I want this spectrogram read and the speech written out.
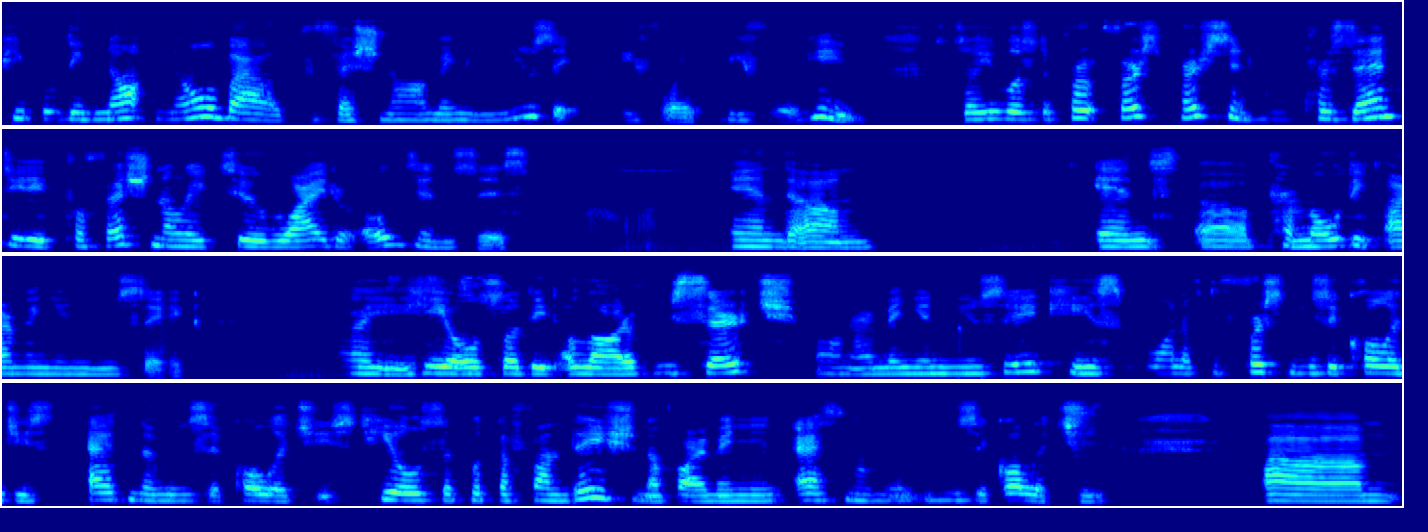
People did not know about professional Armenian music before before him. So he was the per- first person who presented it professionally to wider audiences, and um, and uh, promoted Armenian music. Uh, he also did a lot of research on Armenian music. He's one of the first musicologists, ethnomusicologists. He also put the foundation of Armenian ethnomusicology. Um,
